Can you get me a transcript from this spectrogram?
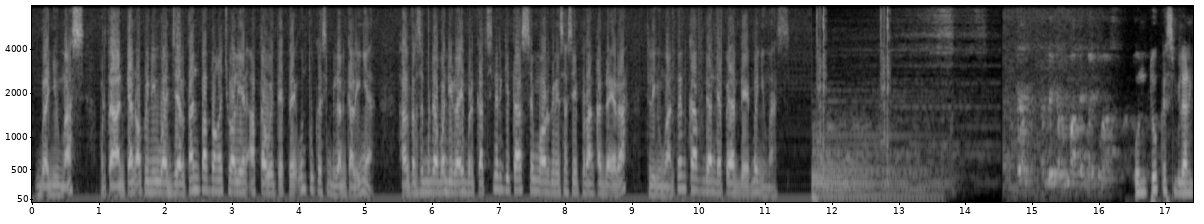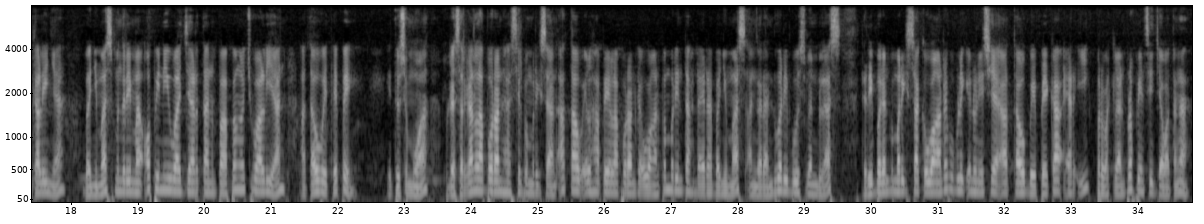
Banyumas pertahankan opini wajar tanpa pengecualian atau WTP untuk kesembilan kalinya. Hal tersebut dapat diraih berkat sinergitas semua organisasi perangkat daerah di lingkungan Pemkap dan DPRD Banyumas. Untuk kesembilan kalinya, Banyumas menerima opini wajar tanpa pengecualian atau WTP. Itu semua berdasarkan laporan hasil pemeriksaan atau LHP Laporan Keuangan Pemerintah Daerah Banyumas Anggaran 2019 dari Badan Pemeriksa Keuangan Republik Indonesia atau BPK RI Perwakilan Provinsi Jawa Tengah.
